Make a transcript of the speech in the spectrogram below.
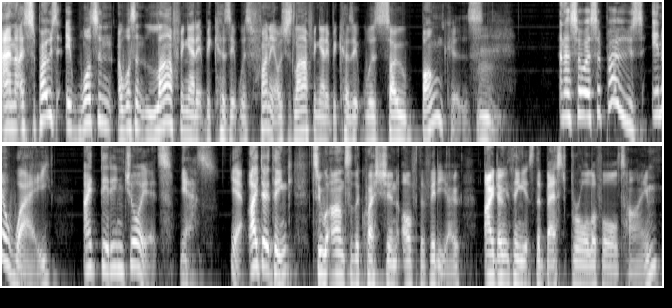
And I suppose it wasn't I wasn't laughing at it because it was funny. I was just laughing at it because it was so bonkers. Hmm. And so I suppose in a way I did enjoy it. yes Yeah, I don't think to answer the question of the video, I don't think it's the best brawl of all time.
